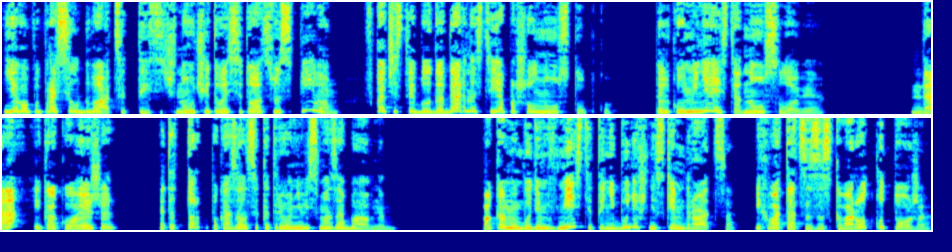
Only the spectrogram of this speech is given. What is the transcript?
Я бы попросил двадцать тысяч, но учитывая ситуацию с пивом, в качестве благодарности я пошел на уступку. Только у меня есть одно условие. Да? И какое же? Этот торг показался Катрионе весьма забавным. Пока мы будем вместе, ты не будешь ни с кем драться, и хвататься за сковородку тоже.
